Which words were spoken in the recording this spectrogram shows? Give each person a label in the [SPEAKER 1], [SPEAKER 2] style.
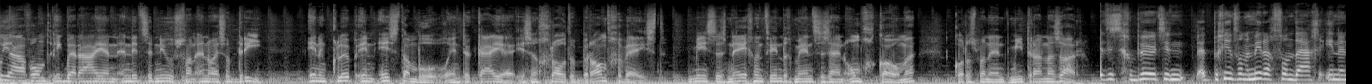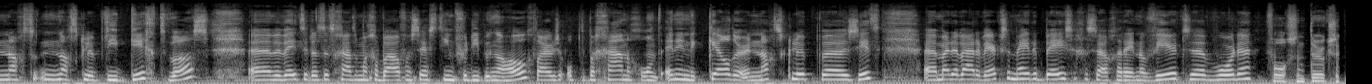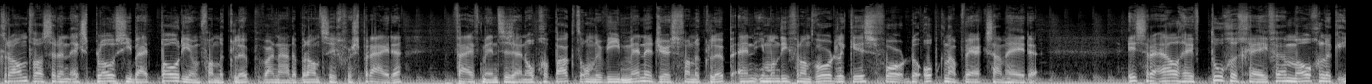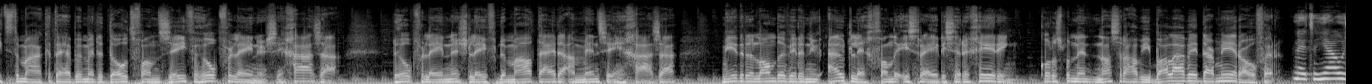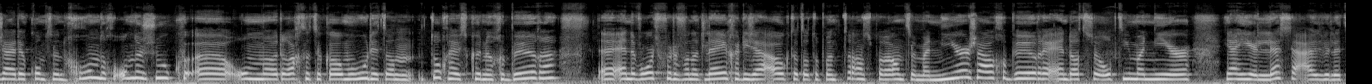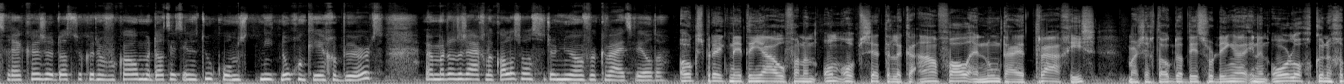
[SPEAKER 1] Goedenavond, ik ben Ryan en dit is het nieuws van NOS op 3. In een club in Istanbul, in Turkije, is een grote brand geweest. Minstens 29 mensen zijn omgekomen. Correspondent Mitra Nazar.
[SPEAKER 2] Het is gebeurd in het begin van de middag vandaag in een nacht, nachtclub die dicht was. Uh, we weten dat het gaat om een gebouw van 16 verdiepingen hoog... waar dus op de begane grond en in de kelder een nachtclub uh, zit. Uh, maar er waren werkzaamheden bezig. Het zou gerenoveerd worden.
[SPEAKER 1] Volgens een Turkse krant was er een explosie bij het podium van de club... waarna de brand zich verspreidde. Vijf mensen zijn opgepakt, onder wie managers van de club... en iemand die verantwoordelijk is voor de opknapwerkzaamheden. Israël heeft toegegeven mogelijk iets te maken te hebben... met de dood van zeven hulpverleners in Gaza. De hulpverleners leverden maaltijden aan mensen in Gaza. Meerdere landen willen nu uitleg van de Israëlische regering. Correspondent Nasra Habiballah weet daar meer over.
[SPEAKER 3] Netanyahu zei er komt een grondig onderzoek uh, om erachter te komen hoe dit dan toch heeft kunnen gebeuren. Uh, en de woordvoerder van het leger die zei ook dat dat op een transparante manier zou gebeuren. En dat ze op die manier ja, hier lessen uit willen trekken. Zodat ze kunnen voorkomen dat dit in de toekomst niet nog een keer gebeurt. Uh, maar dat is eigenlijk alles wat ze er nu over kwijt wilden.
[SPEAKER 1] Ook spreekt Netanyahu van een onopzettelijke aanval en noemt hij het tragisch. Maar zegt ook dat dit soort dingen in een oorlog kunnen gebeuren.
